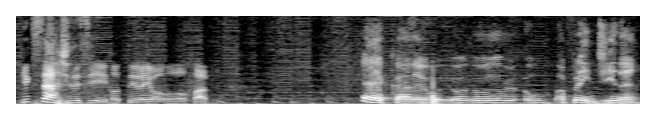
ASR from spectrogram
O que, que você acha desse roteiro aí, ô, ô Fábio? É, cara, eu, eu, eu, eu aprendi, né?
